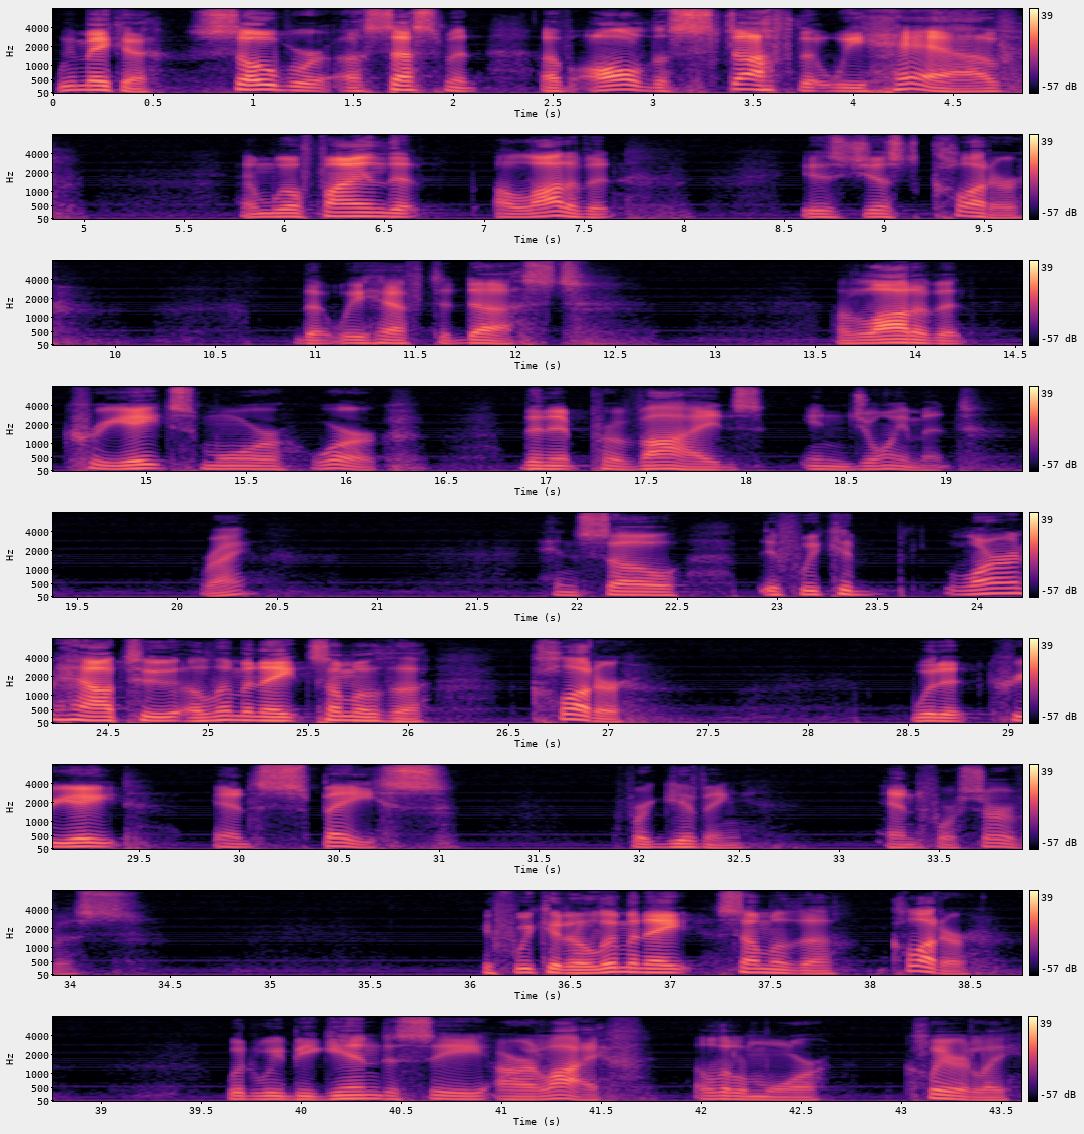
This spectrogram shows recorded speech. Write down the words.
We make a sober assessment of all the stuff that we have, and we'll find that a lot of it is just clutter that we have to dust a lot of it creates more work than it provides enjoyment. Right? And so, if we could learn how to eliminate some of the clutter, would it create and space for giving and for service? If we could eliminate some of the clutter, would we begin to see our life a little more clearly.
